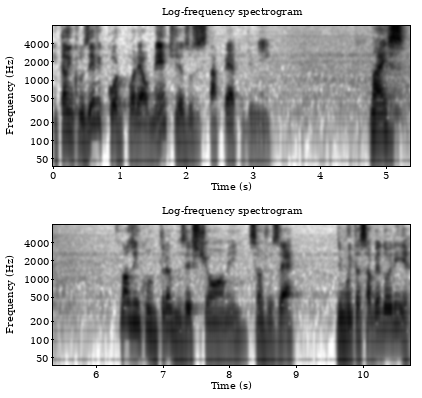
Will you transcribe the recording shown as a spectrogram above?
Então, inclusive corporalmente, Jesus está perto de mim. Mas nós encontramos este homem, São José, de muita sabedoria.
